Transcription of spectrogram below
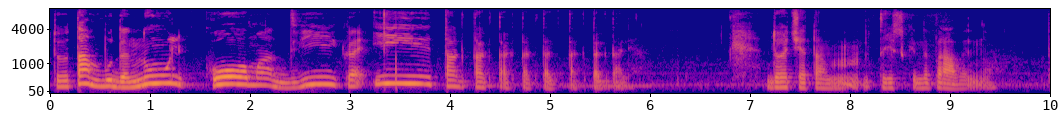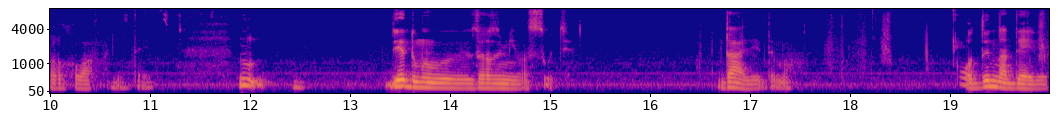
То там буде 0, кома, двійка і так, так, так, так, так, так, так далі. До речі, я там трішки неправильно порахував, мені здається. Ну, я думаю, ви зрозуміли суть. Далі йдемо. 1 на 9.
